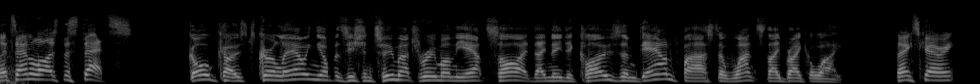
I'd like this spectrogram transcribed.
Let's analyse the stats. Gold Coast are allowing the opposition too much room on the outside. They need to close them down faster once they break away. Thanks, Gary.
